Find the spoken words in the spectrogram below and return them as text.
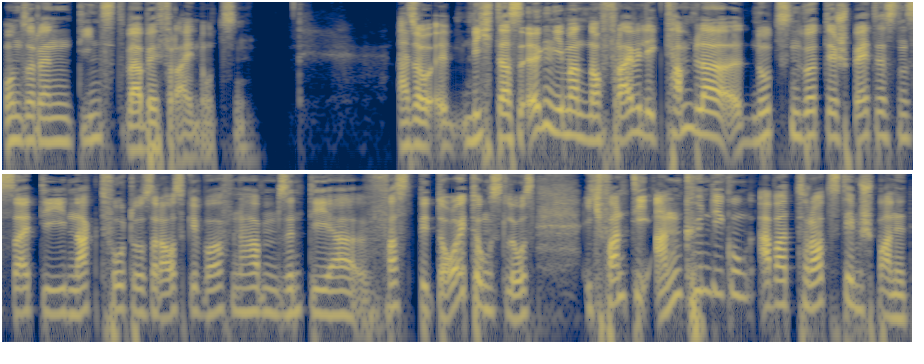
unseren Dienst werbefrei nutzen. Also äh, nicht, dass irgendjemand noch freiwillig Tumblr nutzen würde, spätestens seit die Nacktfotos rausgeworfen haben, sind die ja fast bedeutungslos. Ich fand die Ankündigung aber trotzdem spannend.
